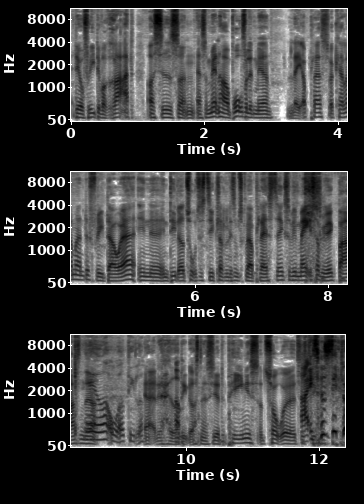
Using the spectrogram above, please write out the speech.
at det var fordi, det var rart at sidde sådan. Altså, mænd har jo brug for lidt mere lagerplads, hvad kalder man det? Fordi der jo er en, øh, en del af to testikler, der ligesom skal være plads til, ikke? Så vi maser dem jo ikke bare sådan der. ordet diller. Ja, det hader det også, når jeg siger det. Penis og to øh, testikler. Nej, så siger du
